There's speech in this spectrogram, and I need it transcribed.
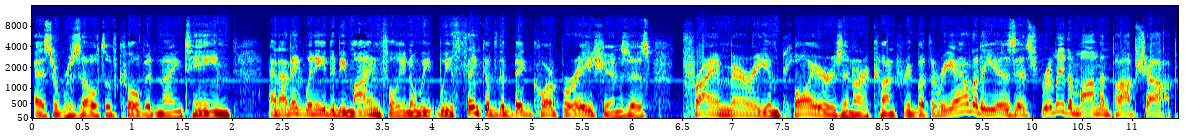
as a result of COVID nineteen. And I think we need to be mindful. You know, we, we think of the big corporations as primary employers in our country, but the reality is it's really the mom and pop shop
